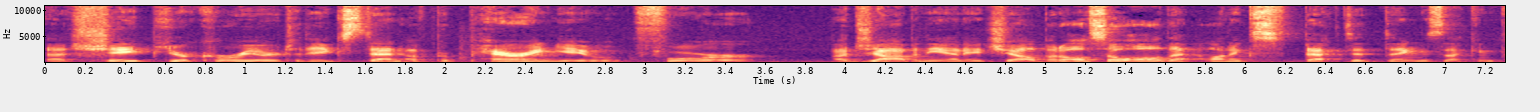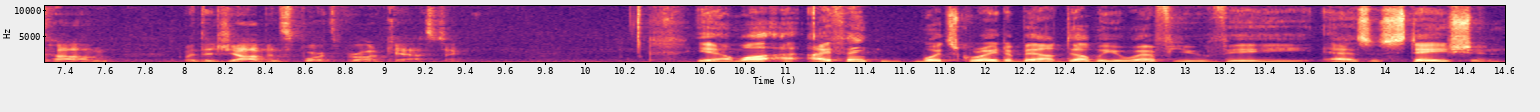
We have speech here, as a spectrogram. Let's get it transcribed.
uh, shape your career to the extent of preparing you for a job in the NHL, but also all the unexpected things that can come with a job in sports broadcasting? Yeah, well, I think what's great about WFUV as a station,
